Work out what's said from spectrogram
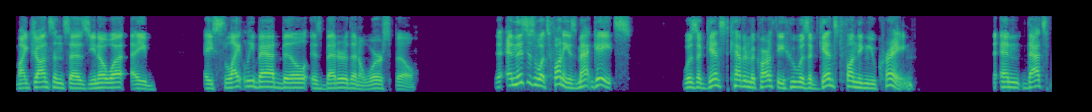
Mike Johnson says, you know what, a a slightly bad bill is better than a worse bill. And this is what's funny is Matt Gaetz was against Kevin McCarthy who was against funding Ukraine. And that's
